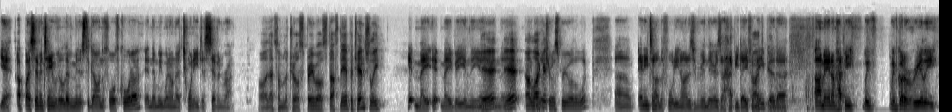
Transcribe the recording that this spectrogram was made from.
yeah, up by 17 with 11 minutes to go in the fourth quarter. And then we went on a 20 to 7 run. Oh, that's some Latrell Sprewell stuff there potentially. It may it may be in the uh, Yeah, in the, yeah, I in the like it. Latrell Sprewell Award. Um, anytime the 49ers are in there is a happy day for Oh, me. But uh, oh man, I'm happy. We've we've got a really.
